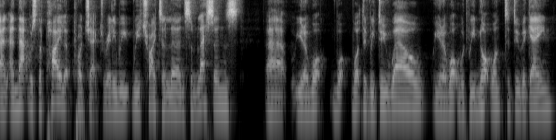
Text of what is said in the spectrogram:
and and that was the pilot project. Really, we we tried to learn some lessons. Uh, you know what what what did we do well? You know what would we not want to do again?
